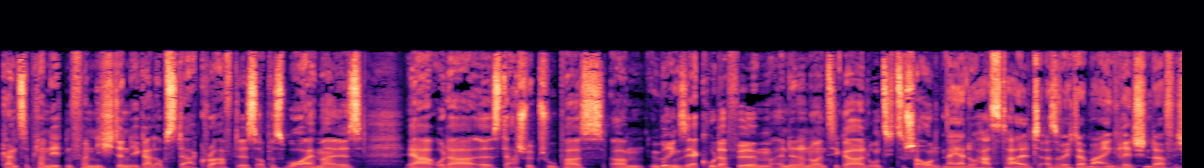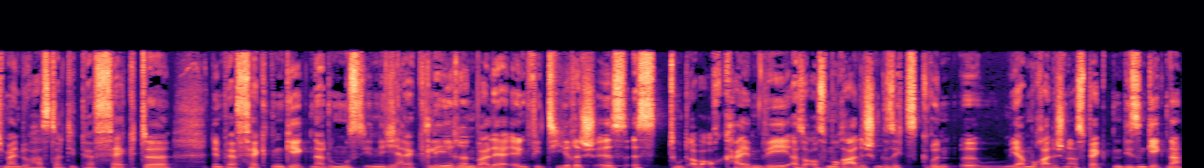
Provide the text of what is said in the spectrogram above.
ganze Planeten vernichten, egal ob StarCraft ist, ob es Warhammer ist, ja, oder äh, Starship Troopers. Ähm, übrigens, sehr cooler Film, Ende der 90er, lohnt sich zu schauen. Naja, du hast halt, also wenn ich da mal eingrätschen darf, ich meine, du hast halt die perfekte, den perfekten Gegner. Du musst ihn nicht Ja. erklären, weil er irgendwie tierisch ist. Es tut aber auch keinem weh, also aus moralischen Gesichtsgründen, äh, ja, moralischen Aspekten, diesen Gegner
